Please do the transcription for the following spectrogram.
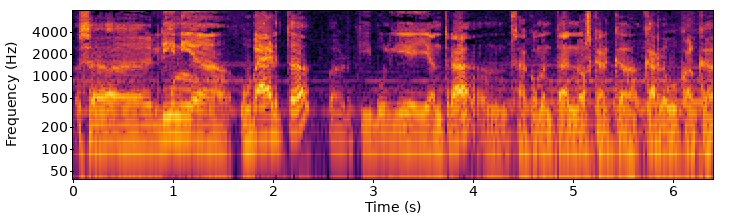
la línia oberta per qui vulgui entrar. S'ha comentat en Òscar que, que ha rebut qualque,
